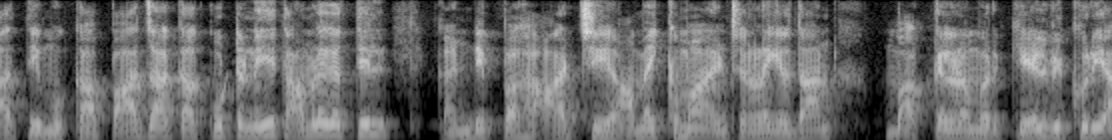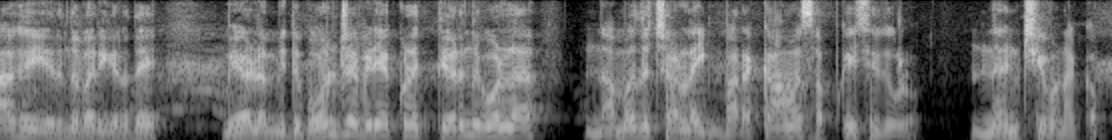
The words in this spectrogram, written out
அதிமுக பாஜக கூட்டணி தமிழகத்தில் கண்டிப்பாக ஆட்சியை அமைக்குமா என்ற நிலையில் தான் மக்களிடம் ஒரு கேள்விக்குறியாக இருந்து வருகிறது. மேலும் இது போன்ற வீடியோக்களை தெரிந்து கொள்ள நமது சேனலை மறக்காமல் சப்ஸ்கிரைப் செய்துள்ளோம் நன்றி வணக்கம்.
